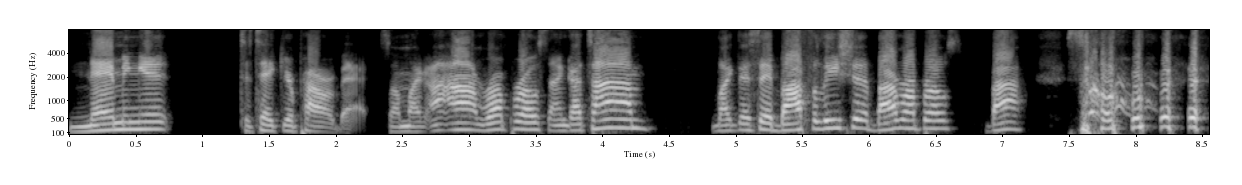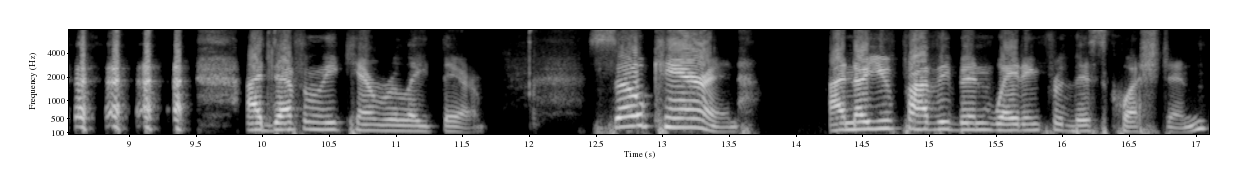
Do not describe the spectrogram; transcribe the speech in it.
naming it to take your power back. So I'm like, uh uh-uh, uh rump roast, I ain't got time. Like they say, bye, Felicia, bye, rump roast, bye. So I definitely can relate there. So, Karen, I know you've probably been waiting for this question.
